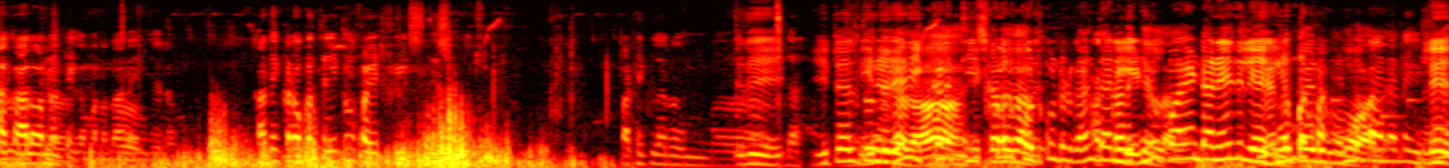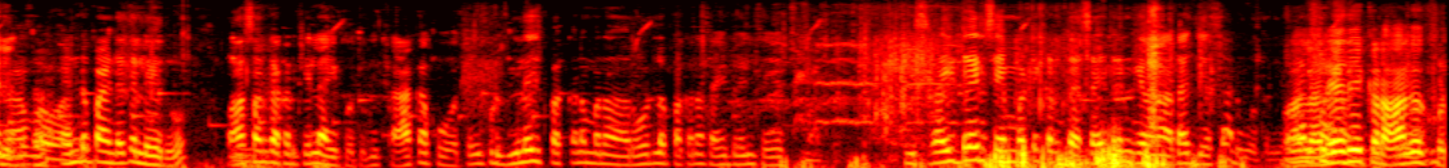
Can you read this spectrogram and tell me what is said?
ఆ కాలువ అన్నట్టు మనం దాన్ని ఏం చేయలేము అది ఇక్కడ ఒక త్రీ టు ఫైవ్ ఫీట్స్ తీసుకోవచ్చు పర్టికులర్ ఇది ఇటు వెళ్తుంది కదా. ఇక్కడ ఇక్కడ తీసుకొని కాదు. కొట్టుకుంటాడు కానీ దాని ఎండ్. పాయింట్ అనేది లేదు. ఎండ్ పాయింట్ అంటే లేదు. End point. అయితే లేదు. వాస్తవానికి అక్కడికి వెళ్ళి అయిపోతుంది. కాకపోతే ఇప్పుడు విలేజ్ పక్కన మన రోడ్ల పక్కన సైడ్ డ్రైన్స్ వేయొచ్చు ఈ సైడ్ డ్రైన్స్ ఏమంటే ఇక్కడ సైడ్ డ్రైన్ ఏమైనా అటాచ్ చేస్తే అడిగిపోతుంది అనేది ఇక్కడ ఆగకుండా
